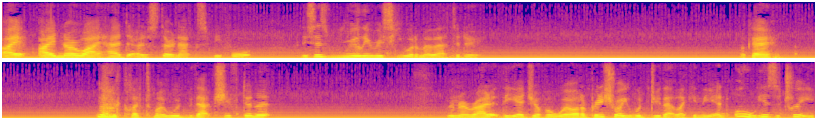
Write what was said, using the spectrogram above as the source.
I I know I had a stone axe before. This is really risky what I'm about to do. Okay. Collect my wood without shifting it. I'm gonna right at the edge of a world. I'm pretty sure you would do that like in the end. Oh, here's a tree.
